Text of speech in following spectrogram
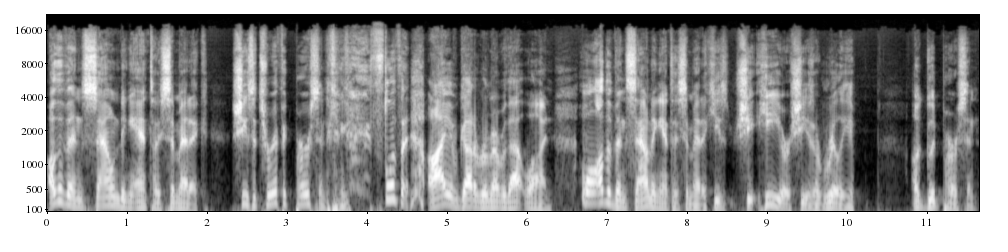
Other than sounding anti Semitic, She's a terrific person. I have got to remember that line. Well, other than sounding anti-Semitic, he's she he or she is a really a, a good person.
